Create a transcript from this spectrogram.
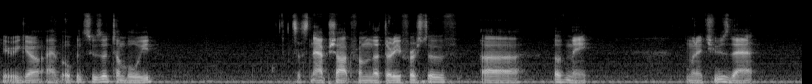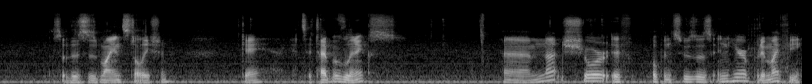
Here we go. I have OpenSUSE Tumbleweed. It's a snapshot from the 31st of, uh, of May. I'm going to choose that. So this is my installation. Okay, it's a type of Linux. I'm not sure if OpenSUSE is in here, but it might be.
